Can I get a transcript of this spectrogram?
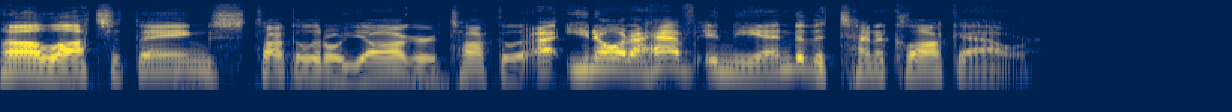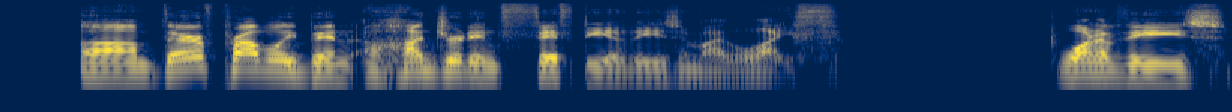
Oh, lots of things. Talk a little Jagr, Talk a little. You know what? I have in the end of the 10 o'clock hour. Um, there have probably been 150 of these in my life. One of these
